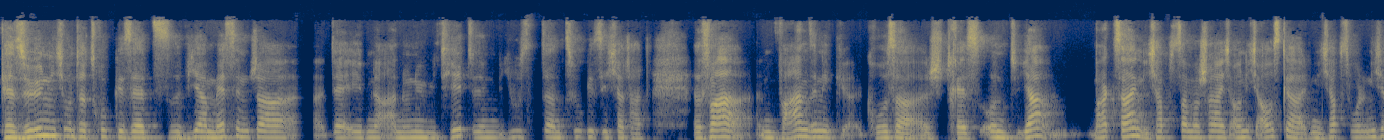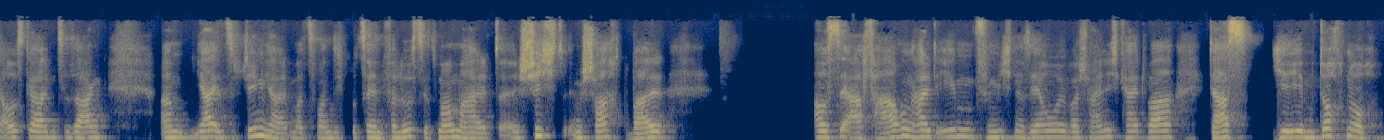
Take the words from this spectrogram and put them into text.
persönlich unter Druck gesetzt via Messenger, der eben eine Anonymität den Usern zugesichert hat. Das war ein wahnsinnig großer Stress. Und ja, mag sein, ich habe es dann wahrscheinlich auch nicht ausgehalten. Ich habe es wohl nicht ausgehalten zu sagen, ähm, ja, jetzt stehen hier halt mal 20 Prozent Verlust, jetzt machen wir halt äh, Schicht im Schacht, weil aus der Erfahrung halt eben für mich eine sehr hohe Wahrscheinlichkeit war, dass hier eben doch noch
